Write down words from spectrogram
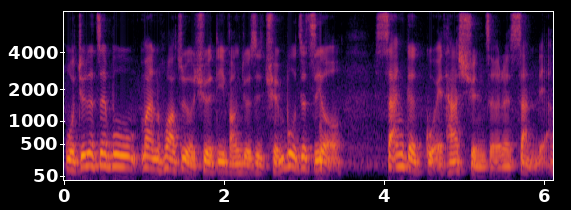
我觉得这部漫画最有趣的地方就是，全部这只有三个鬼，他选择了善良，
